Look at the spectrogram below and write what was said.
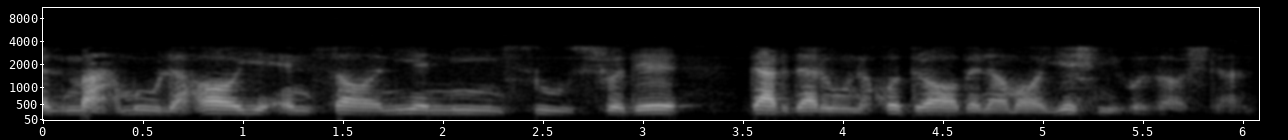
از محموله های انسانی نیم سوز شده در درون خود را به نمایش میگذاشتند.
